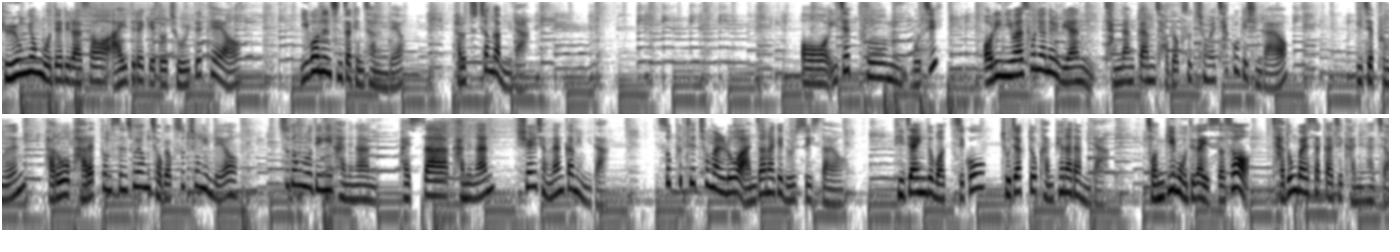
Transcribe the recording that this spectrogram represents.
교육용 모델이라서 아이들에게도 좋을 듯해요. 이거는 진짜 괜찮은데요. 바로 추천 갑니다. 어, 이 제품 뭐지? 어린이와 소년을 위한 장난감 저격 소총을 찾고 계신가요? 이 제품은 바로 바렛 톰슨 소형 저격 소총인데요. 수동 로딩이 가능한 발사 가능한 쉘 장난감입니다. 소프트 총알로 안전하게 놀 수 있어요. 디자인도 멋지고 조작도 간편하답니다. 전기 모드가 있어서 자동 발사까지 가능하죠.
